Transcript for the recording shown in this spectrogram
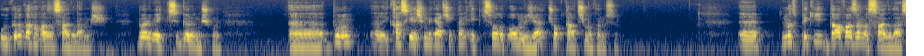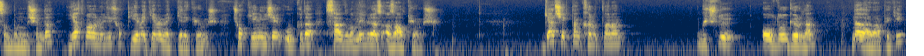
uykuda daha fazla salgılanmış. Böyle bir etkisi görülmüş bunun. Ee, bunun e, kas gelişiminde gerçekten etkisi olup olmayacağı çok tartışma konusu. Ee, nasıl, peki daha fazla nasıl salgılarsın bunun dışında? Yatmadan önce çok yemek yememek gerekiyormuş. Çok yenince uykuda salgılamayı biraz azaltıyormuş. Gerçekten kanıtlanan güçlü olduğu görülen neler var peki?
